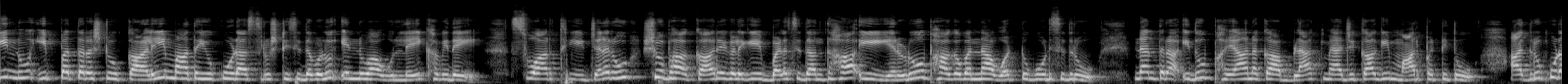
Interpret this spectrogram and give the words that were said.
ಇನ್ನು ಇಪ್ಪತ್ತರಷ್ಟು ಕಾಳಿ ಮಾತೆಯು ಕೂಡ ಸೃಷ್ಟಿಸಿದವಳು ಎನ್ನುವ ಉಲ್ಲೇಖವಿದೆ. ಸ್ವಾರ್ಥಿ ಜನರು ಶುಭ ಕಾರ್ಯಗಳಿಗೆ ಬಳಸಿದಂತಹ ಈ ಎರಡೂ ಭಾಗವನ್ನ ಒಟ್ಟುಗೂಡಿಸಿದರು. ನಂತರ ಇದು ಭಯಾನಕ ಬ್ಲ್ಯಾಕ್ ಮ್ಯಾಜಿಕ್ ಆಗಿ ಮಾರ್ಪಟ್ಟಿತು. ಆದರೂ ಕೂಡ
